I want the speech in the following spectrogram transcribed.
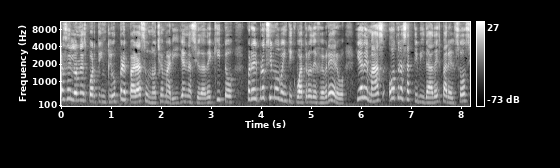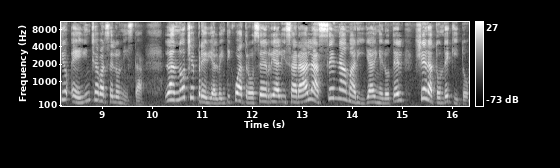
Barcelona Sporting Club prepara su noche amarilla en la ciudad de Quito para el próximo 24 de febrero y además otras actividades para el socio e hincha barcelonista. La noche previa al 24 se realizará la cena amarilla en el Hotel Sheraton de Quito,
